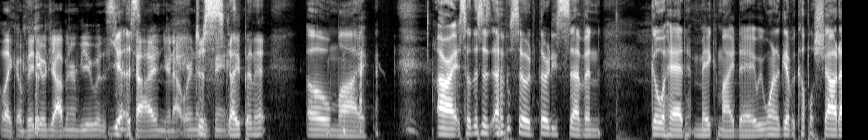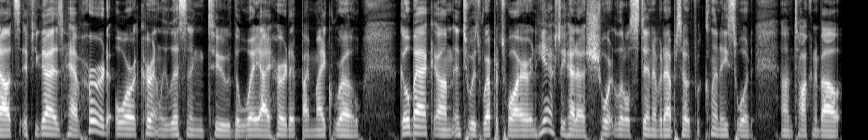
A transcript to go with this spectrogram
like a video job interview with a suit Yes. and tie, and you're not wearing Just any pants. Skyping it. Oh my. All right, so this is episode 37. Go ahead, make my day. We want to give a couple shout outs. If you guys have heard or are currently listening to The Way I Heard It by Mike Rowe, go back um, into his repertoire, and he actually had a short little stint of an episode for Clint Eastwood um, talking about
